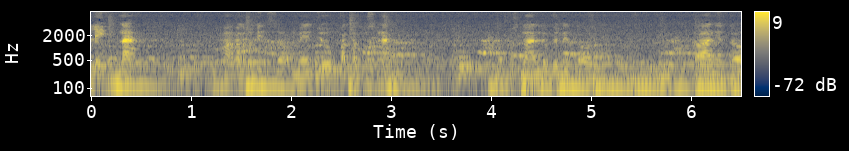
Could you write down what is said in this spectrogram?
late na. Mga kalapatids, so medyo patapos na. Tapos na ang lugon nito. Saka nito.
